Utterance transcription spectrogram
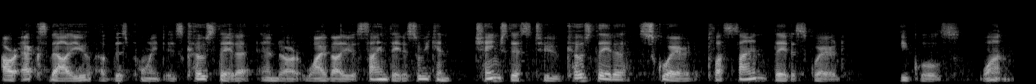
our x value of this point is cos theta and our y value is sine theta, so we can change this to cos theta squared plus sine theta squared equals 1.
